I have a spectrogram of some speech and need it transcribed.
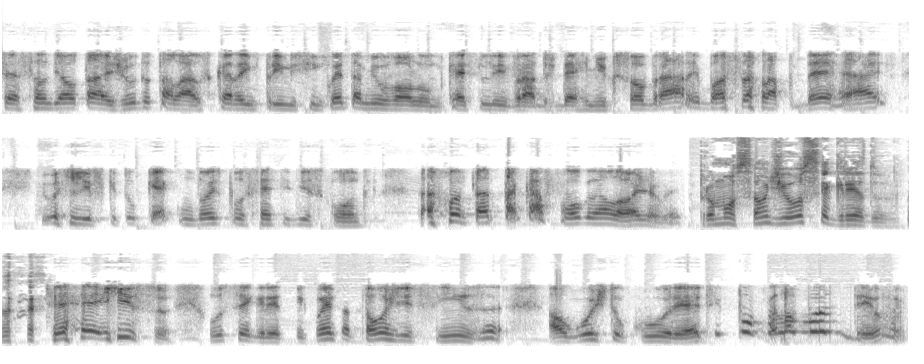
Sessão de autoajuda, tá lá, os caras imprimem 50 mil volumes, quer se livrar dos 10 mil que sobraram e bota lá por 10 reais. E o livro que tu quer com 2% de desconto. Dá vontade de tacar fogo na loja, velho. Promoção de O Segredo. É isso, o segredo. 50 tons de cinza, Augusto Cury. É tipo, pelo amor de Deus, velho.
